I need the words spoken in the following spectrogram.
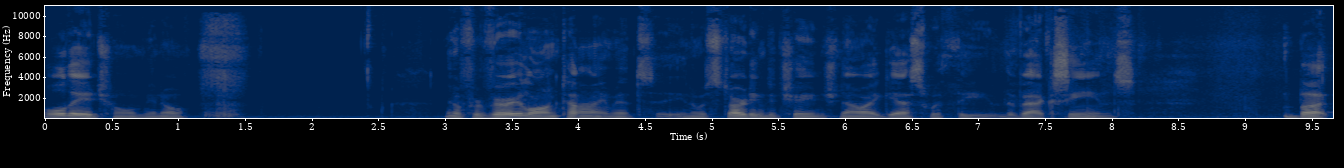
old age home. You know, you know, for a very long time, it's you know it's starting to change now, I guess, with the the vaccines, but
